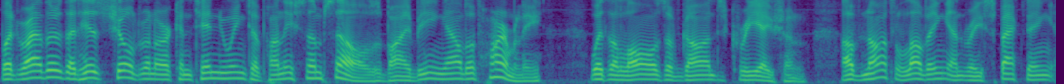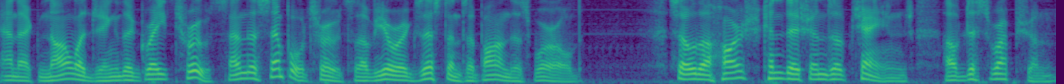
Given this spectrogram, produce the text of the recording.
but rather that his children are continuing to punish themselves by being out of harmony with the laws of God's creation, of not loving and respecting and acknowledging the great truths and the simple truths of your existence upon this world. So the harsh conditions of change, of disruption,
